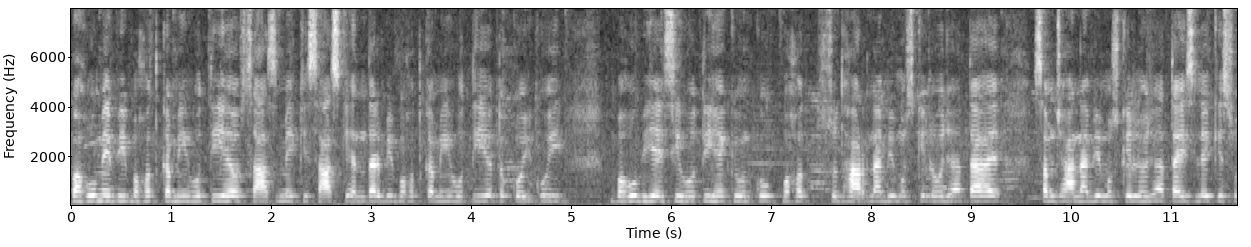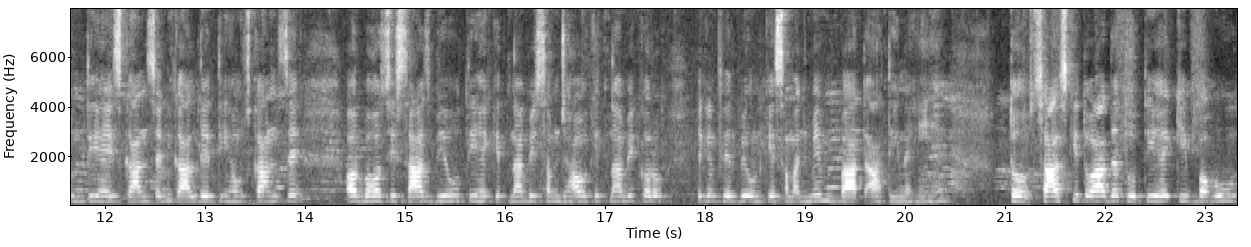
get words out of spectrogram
बहू में भी बहुत कमी होती है और सास में कि सास के अंदर भी बहुत कमी होती है तो कोई कोई बहू भी ऐसी होती है कि उनको बहुत सुधारना भी मुश्किल हो जाता है, समझाना भी मुश्किल हो जाता है, इसलिए कि सुनती हैं, इस कान से निकाल देती हैं, उस कान से, और बहुत सी सास भी होती हैं, कितना भी समझाओ, कितना भी करो, लेकिन फिर भी उनके समझ में बात आती नहीं है। तो सास की तो आदत होती है कि बहू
